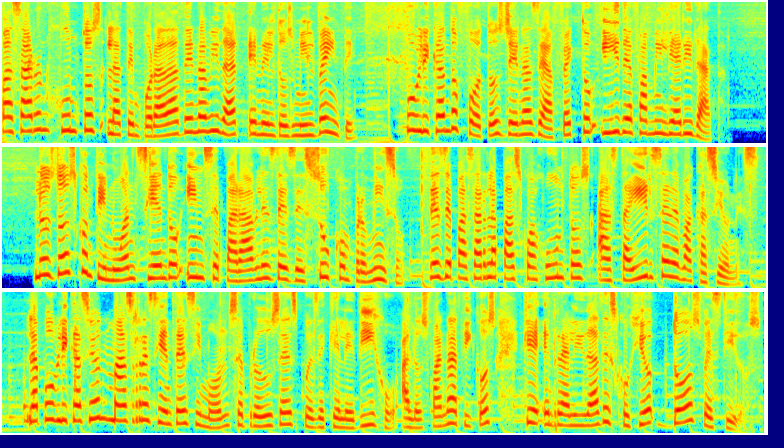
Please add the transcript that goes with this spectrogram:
pasaron juntos la temporada de Navidad en el 2020, publicando fotos llenas de afecto y de familiaridad. Los dos continúan siendo inseparables desde su compromiso, desde pasar la Pascua juntos hasta irse de vacaciones. La publicación más reciente de Simón se produce después de que le dijo a los fanáticos que en realidad escogió dos vestidos.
